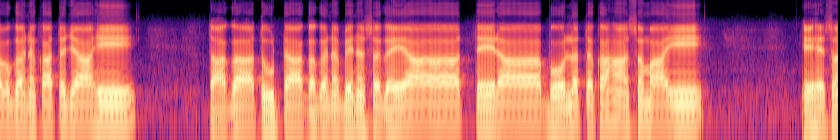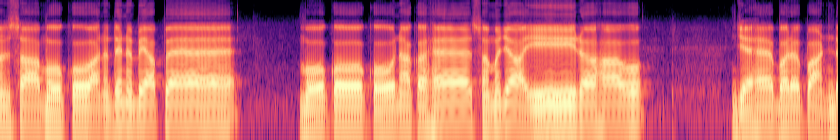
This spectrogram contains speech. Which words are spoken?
ਅਵਗਨ ਕਤ ਜਾਹੀ। ਤਾਗਾ ਟੂਟਾ ਗगन ਬਿਨਸ ਗਿਆ, ਤੇਰਾ ਬੋਲਤ ਕਹਾਂ ਸਮਾਈ। ਇਹ ਸੰਸਾ ਮੋਕੋ ਅਨ ਦਿਨ ਵਿਆਪੈ। ਮੋਕੋ ਕੋ ਨ ਕਹੈ ਸਮਝਾਈ ਰਹਾਓ ਜਹ ਬਰ ਭੰਡ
